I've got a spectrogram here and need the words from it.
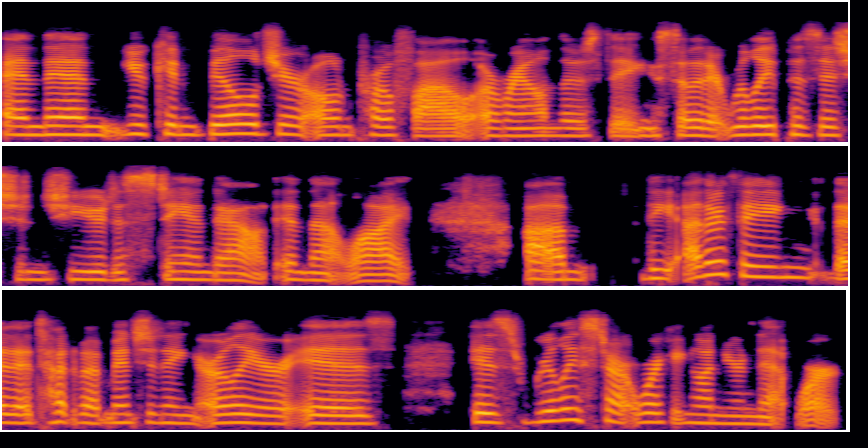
And then you can build your own profile around those things so that it really positions you to stand out in that light. Um, the other thing that I talked about mentioning earlier is is really start working on your network.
